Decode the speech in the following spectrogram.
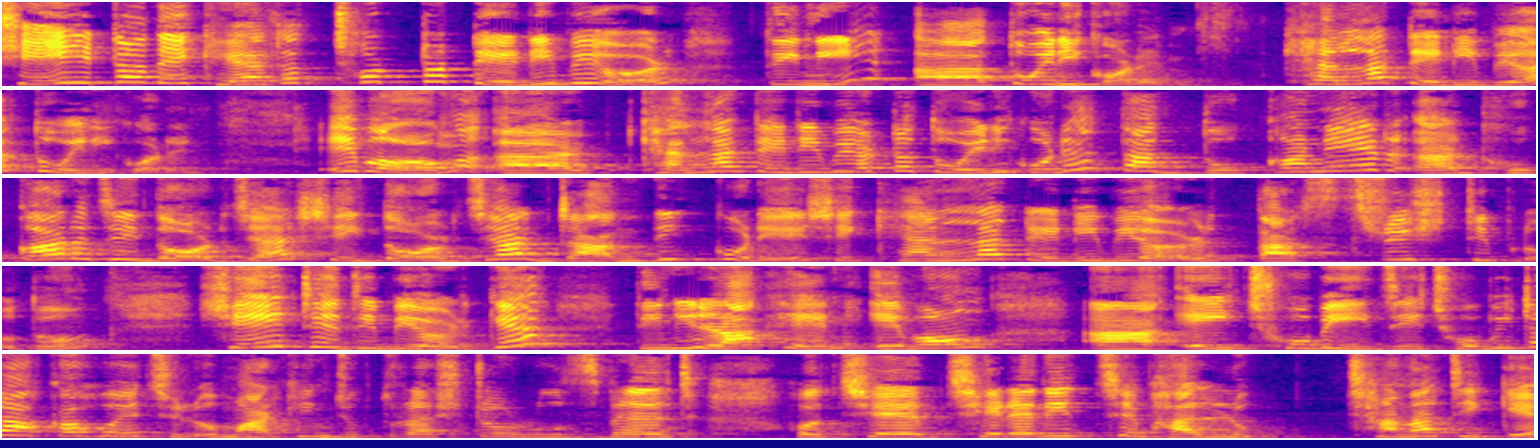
সেইটা দেখে একটা ছোট্ট টেডি বিয়ার তিনি তৈরি করেন। খেলনা টেডি বিয়ার তৈরি করেন। এবং খেলনা টেডি বিয়ারটা তৈরি করে তার দোকানের ঢোকার যে দরজা, সেই দরজার ডান দিক করে সেই খেলনা টেডি বিয়ার তার সৃষ্টি প্রথম। সেই টেডি বিয়ারকে তিনি রাখেন এবং এই ছবি, যে ছবিটা আঁকা হয়েছিল, মার্কিন যুক্তরাষ্ট্র রুজভেল্ট হচ্ছে, ছেড়ে দিচ্ছে ভাল্লুক ছানাটিকে,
